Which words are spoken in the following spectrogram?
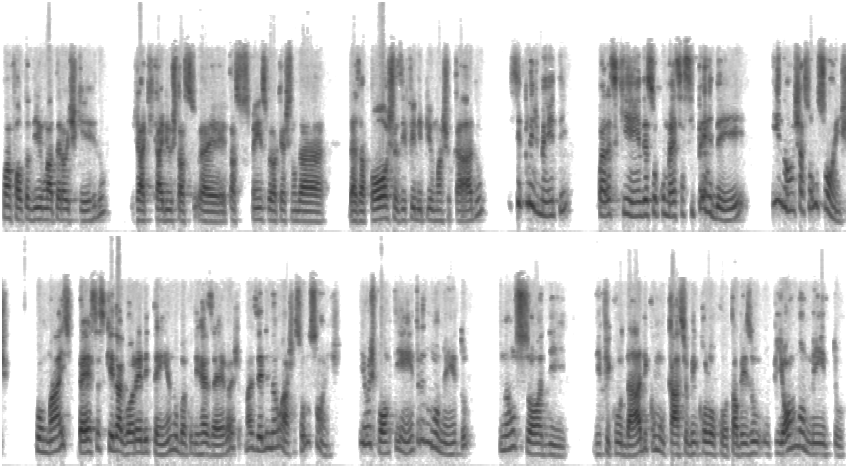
com a falta de um lateral esquerdo, já que Caiu está, é, está suspenso pela questão da, das apostas e Filipinho machucado. Simplesmente parece que Henderson começa a se perder e não achar soluções. Por mais peças que ele agora ele tenha no banco de reservas, mas ele não acha soluções. E o esporte entra num momento não só de dificuldade, como o Cássio bem colocou, talvez o, o pior momento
